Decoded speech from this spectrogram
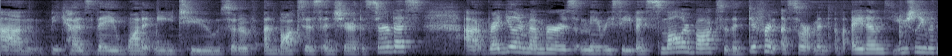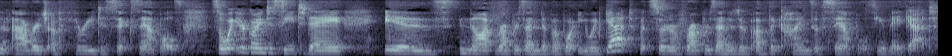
um, because they wanted me to sort of unbox this and share the service. Uh, regular members may receive a smaller box with a different assortment of items, usually with an average of three to six samples. So what you're going to see today is not representative of what you would get, but sort of representative of the kinds of samples you may get.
